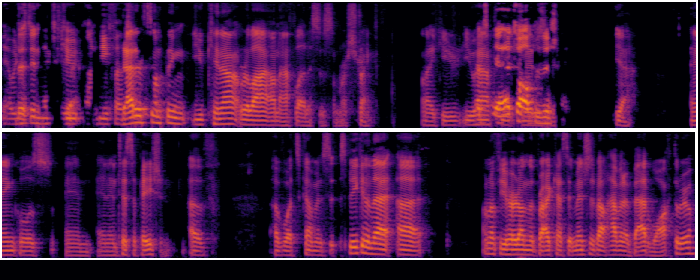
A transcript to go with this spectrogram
yeah, we That- just didn't execute on defense. That is something you cannot rely on athleticism or strength. Like you, you That's- have. to yeah, be that's all position. Yeah, angles and and anticipation of of what's coming. S- Speaking of that, uh, I don't know if you heard on the broadcast they mentioned about having a bad walkthrough.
